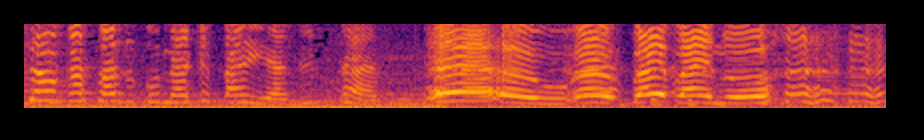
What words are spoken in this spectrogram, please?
Chemaka said kuna cheta here this time. Eh, eh, bye bye no.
